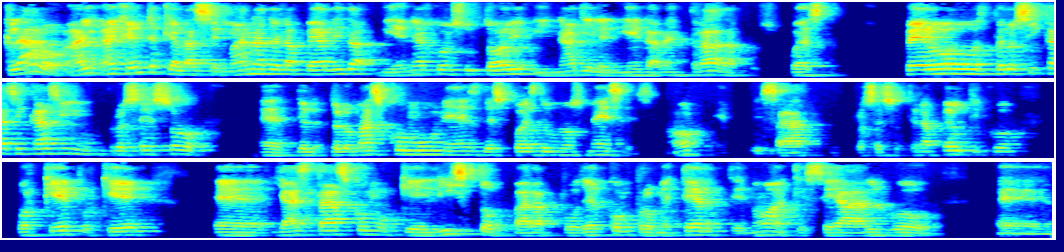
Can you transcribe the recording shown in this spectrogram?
Claro, hay, hay gente que a la semana de la pérdida viene al consultorio y nadie le niega la entrada, por supuesto. Pero, pero sí, casi, casi un proceso eh, de, lo más común es después de unos meses, ¿no? Empezar un proceso terapéutico. ¿Por qué? Porque eh, ya estás como que listo para poder comprometerte, ¿no? A que sea algo, eh,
